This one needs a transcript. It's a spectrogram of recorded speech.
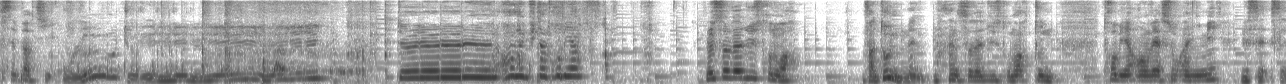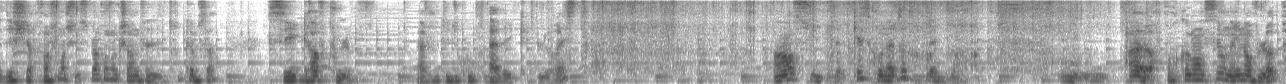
c'est parti. On l'ouvre. Oh mais putain, trop bien Le soldat du noir. Enfin, Toon même. Soldat du lustre noir, Toon. Trop bien, en version animée, mais ça, déchire. Franchement, je suis super content que Sharon fasse des trucs comme ça. C'est grave cool. Ajouter du coup avec le reste. Ensuite, qu'est-ce qu'on a d'autre là-dedans? Alors, pour commencer, on a une enveloppe.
